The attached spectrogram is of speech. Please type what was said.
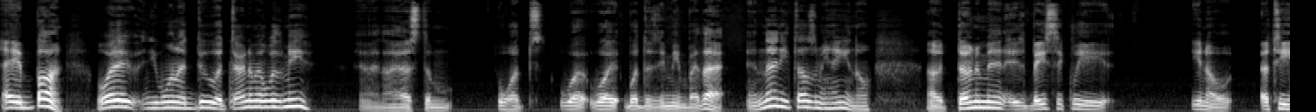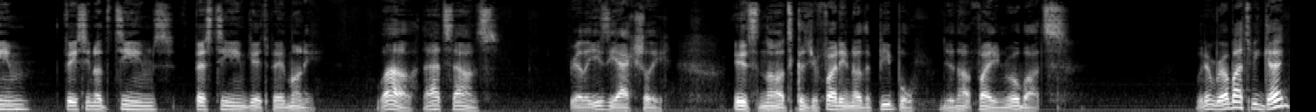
"Hey, Bun, what if you want to do a tournament with me?" And I asked him, "What, what, what, what does he mean by that?" And then he tells me, "Hey, you know, a tournament is basically, you know, a team facing other teams. Best team gets paid money." Wow, that sounds really easy, actually. It's not, because you're fighting other people. You're not fighting robots. Wouldn't robots be good?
